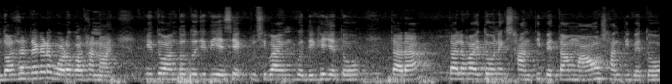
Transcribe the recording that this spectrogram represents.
দশ হাজার টাকাটা বড় কথা নয়, কিন্তু অন্তত যদি এসে একটু শিবায়ঙ্ক দেখে যেত তারা, তাহলে হয়তো অনেক শান্তি পেতাম, মাও শান্তি পেত।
